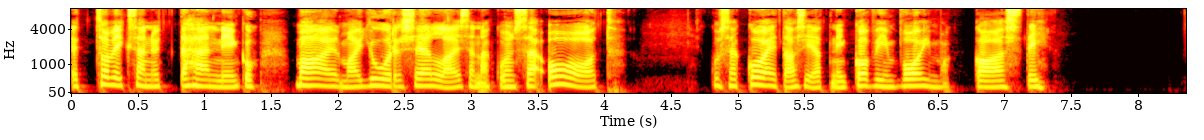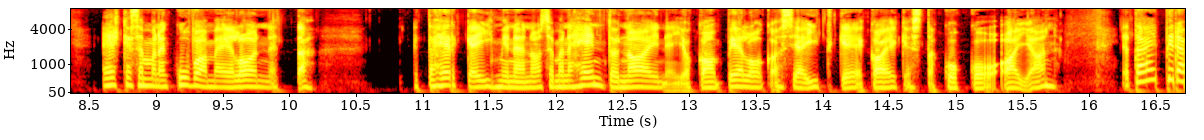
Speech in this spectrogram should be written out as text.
et soviksä nyt tähän niin kuin maailmaan juuri sellaisena kuin sä oot, kun sä koet asiat niin kovin voimakkaasti. Ehkä semmoinen kuva meillä on, että, että herkkä ihminen on semmoinen hentonainen, joka on pelokas ja itkee kaikesta koko ajan. Ja tämä ei pidä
